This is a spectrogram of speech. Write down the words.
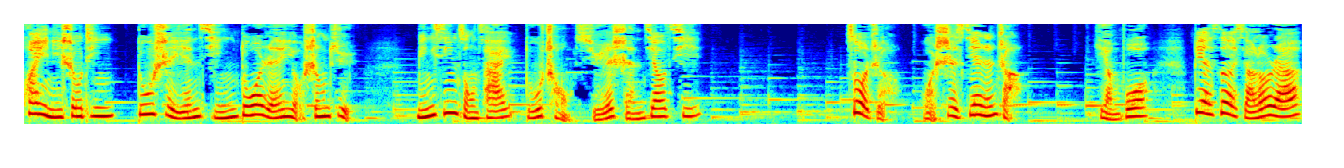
欢迎您收听都市言情多人有声剧《明星总裁独宠学神娇妻》，作者我是仙人掌，演播变色小楼人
